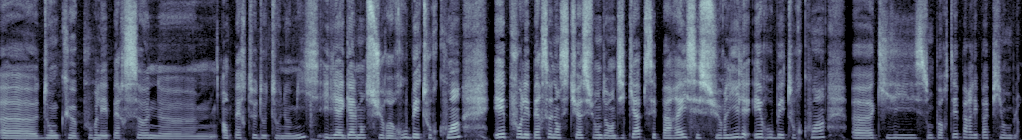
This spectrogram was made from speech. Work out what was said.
euh, donc pour les personnes euh, en perte d'autonomie. Il y a également sur Roubaix-Tourcoing et pour les personnes en situation de handicap, c'est pareil, c'est sur Lille et Roubaix-Tourcoing qui sont portés par les papillons blancs.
